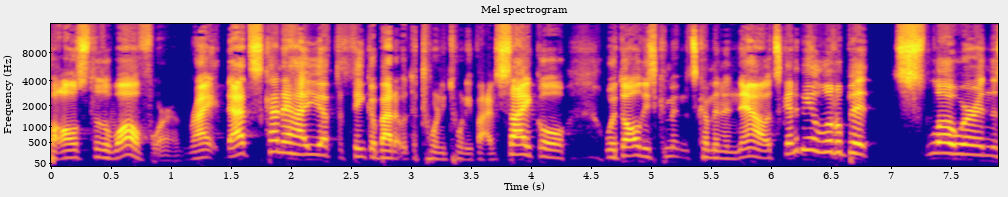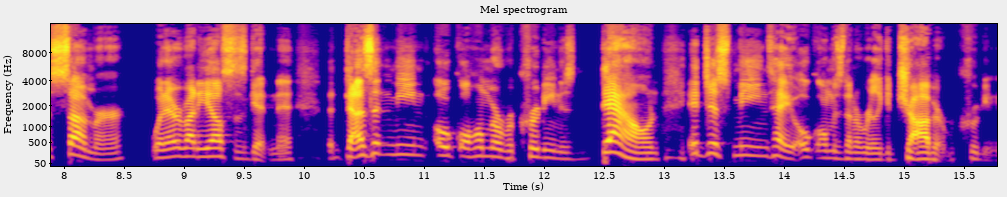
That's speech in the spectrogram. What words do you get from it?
balls to the wall for him, right? That's kind of how you have to think about it with the 2025 cycle. With all these commitments coming in now, it's going to be a little bit slower in the summer when everybody else is getting it. That doesn't mean Oklahoma recruiting is down. It just means, hey, Oklahoma's done a really good job at recruiting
